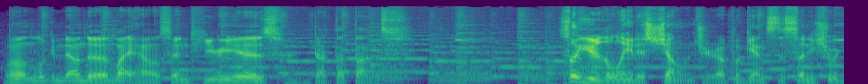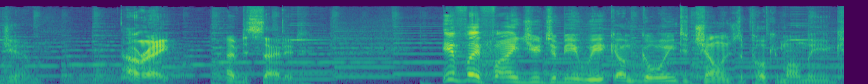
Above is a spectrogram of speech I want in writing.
well, looking down the lighthouse, and here he is. Dot, dot, dot. So you're the latest challenger up against the Sunyshore Gym. Alright, I've decided. If I find you to be weak, I'm going to challenge the Pokemon League.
